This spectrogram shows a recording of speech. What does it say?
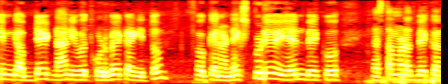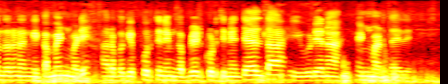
ನಿಮ್ಗೆ ಅಪ್ಡೇಟ್ ನಾನು ಇವತ್ತು ಕೊಡಬೇಕಾಗಿತ್ತು. ಓಕೆ ನಾನು ನೆಕ್ಸ್ಟ್ ವಿಡಿಯೋ ಏನು ಬೇಕು? ರಸ್ತೆ ಮಾಡೋದು ಬೇಕು ಅಂದ್ರೆ ನನಗೆ ಕಮೆಂಟ್ ಮಾಡಿ. ಅದರ ಬಗ್ಗೆ ಪೂರ್ತಿ ನಿಮ್ಗೆ ಅಪ್ಡೇಟ್ ಕೊಡ್ತೀನಿ ಅಂತ ಹೇಳ್ತಾ ಈ ವಿಡಿಯೋನ ಎಂಡ್ ಮಾಡ್ತಾ ಇದ್ದೀನಿ.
